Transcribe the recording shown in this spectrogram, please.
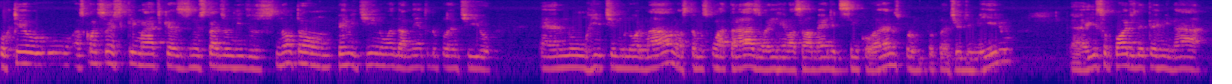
porque o, as condições climáticas nos Estados Unidos não estão permitindo o andamento do plantio é, num ritmo normal, nós estamos com atraso aí em relação à média de cinco anos para o plantio de milho. É, isso pode determinar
